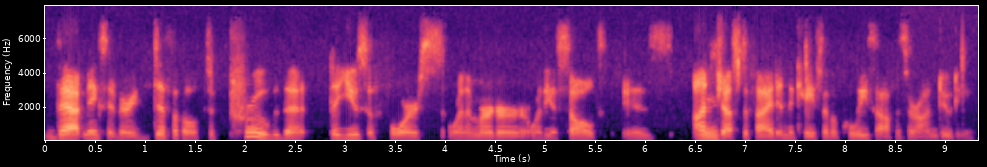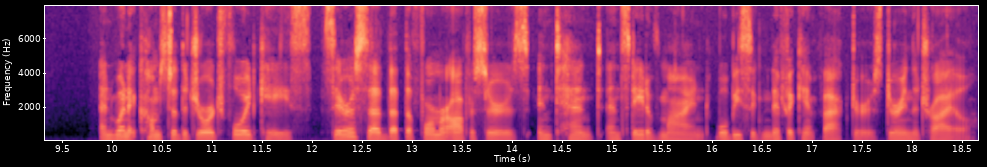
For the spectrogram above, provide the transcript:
that makes it very difficult to prove that the use of force or the murder or the assault is unjustified in the case of a police officer on duty. And when it comes to the George Floyd case, Cerra said that the former officer's intent and state of mind will be significant factors during the trial.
